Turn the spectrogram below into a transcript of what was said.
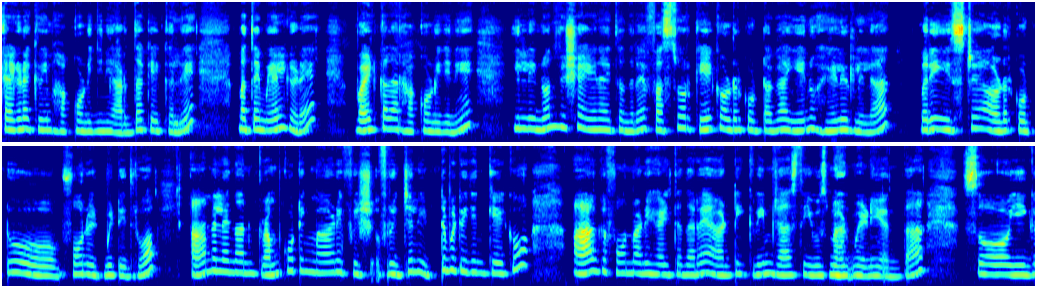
ಕೆಳಗಡೆ ಕ್ರೀಮ್ ಹಾಕ್ಕೊಂಡಿದ್ದೀನಿ ಅರ್ಧ ಕೇಕಲ್ಲಿ ಮತ್ತು ಮೇಲ್ಗಡೆ ವೈಟ್ ಕಲರ್ ಹಾಕ್ಕೊಂಡಿದ್ದೀನಿ ಇಲ್ಲಿ ಇನ್ನೊಂದು ವಿಷಯ ಏನಾಯ್ತು ಅಂದರೆ ಫಸ್ಟ್ ಅವ್ರು ಕೇಕ್ ಆರ್ಡರ್ ಕೊಟ್ಟಾಗ ಏನೂ ಹೇಳಿರಲಿಲ್ಲ. ಬರೀ ಇಷ್ಟೇ ಆರ್ಡರ್ ಕೊಟ್ಟು ಫೋನ್ ಇಟ್ಬಿಟ್ಟಿದ್ರು. ಆಮೇಲೆ ನಾನು ಕ್ರಮ್ ಕೋಟಿಂಗ್ ಮಾಡಿ ಫಿಶ್ ಫ್ರಿಜ್ಜಲ್ಲಿ ಇಟ್ಟುಬಿಟ್ಟಿದ್ದೀನಿ ಕೇಕು. ಆಗ ಫೋನ್ ಮಾಡಿ ಹೇಳ್ತಿದ್ದಾರೆ ಆಂಟಿ, ಕ್ರೀಮ್ ಜಾಸ್ತಿ ಯೂಸ್ ಮಾಡಬೇಡಿ ಅಂತ. ಸೊ ಈಗ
